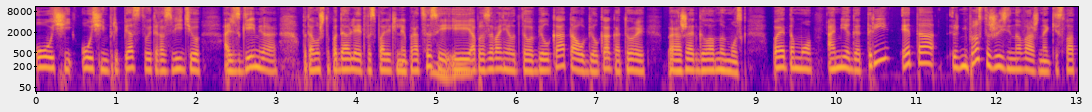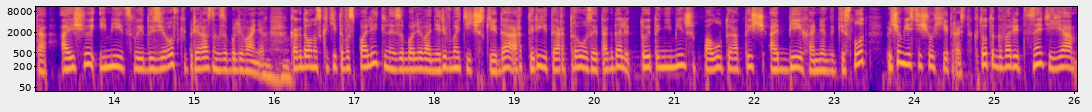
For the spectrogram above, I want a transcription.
очень-очень препятствует развитию Альцгеймера, потому что подавляет воспалительные процессы и образование вот этого белка, тау-белка, который поражает головной мозг. Поэтому омега-3 – это не просто жизненно важная кислота, а еще имеет свои дозировки при разных заболеваниях. Когда у нас какие-то воспалительные заболевания, ревматические, да, артриты, артрозы и так далее, то это не меньше полутора тысяч обеих омега-кислот. Причем есть еще хитрость. Кто-то говорит, знаете, я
